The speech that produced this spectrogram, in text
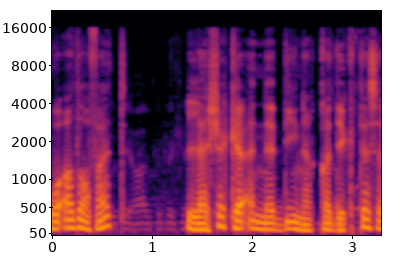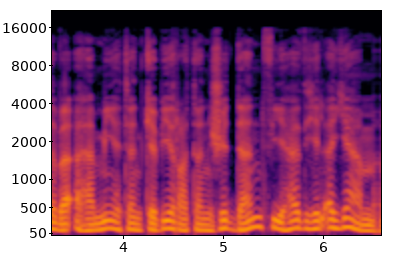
وأضافت لا شك أن الدين قد اكتسب أهمية كبيرة جدا في هذه الأيام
